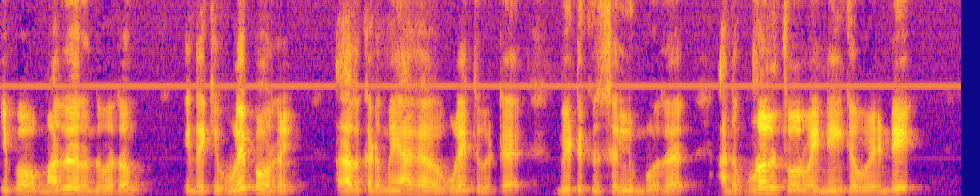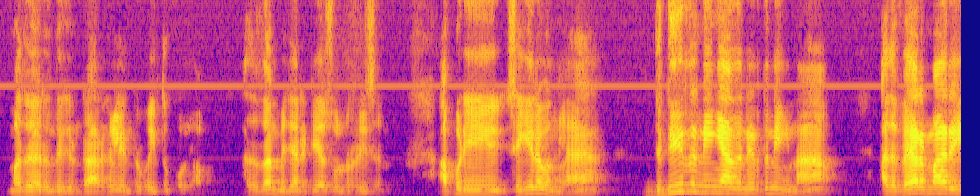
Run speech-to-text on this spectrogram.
இப்போது மது அருந்துவதும் இன்றைக்கு உழைப்பவர்கள் அதாவது கடுமையாக உழைத்து விட்டு வீட்டுக்கு செல்லும்போது அந்த உடல் சோர்வை நீக்க வேண்டி மது அருந்துகின்றார்கள் என்று வைத்துக்கொள்ளலாம் அதுதான் மெஜாரிட்டியாக சொல்கிற ரீசன் அப்படி செய்கிறவங்கள திடீர்னு நீங்கள் அதை நிறுத்துனீங்கன்னா அது வேற மாதிரி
